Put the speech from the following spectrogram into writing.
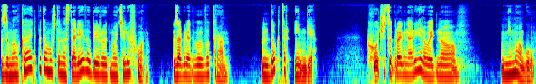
Замолкает, потому что на столе вибрирует мой телефон. Заглядываю в экран. Доктор Инге. Хочется проигнорировать, но... Не могу.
